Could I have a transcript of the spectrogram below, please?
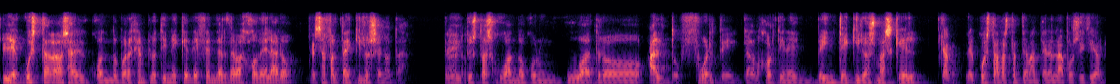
le cuesta, vamos a ver, cuando por ejemplo tiene que defender debajo del aro, esa falta de kilos se nota. Claro. tú estás jugando con un 4 alto, fuerte, que a lo mejor tiene 20 kilos más que él. Claro, le cuesta bastante mantener la posición.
